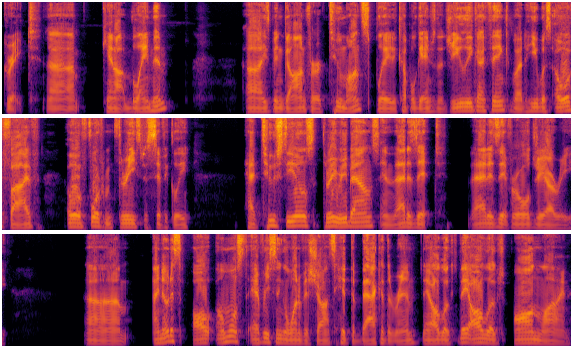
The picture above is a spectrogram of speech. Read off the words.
great. Uh, cannot blame him. Uh, he's been gone for two months, played a couple games in the G League, I think, but he was 0 of 5, 0 of 4 from 3 specifically. Had two steals, three rebounds, and that is it. That is it for old JRE. Um, I noticed all almost every single one of his shots hit the back of the rim. They all looked they all looked online,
